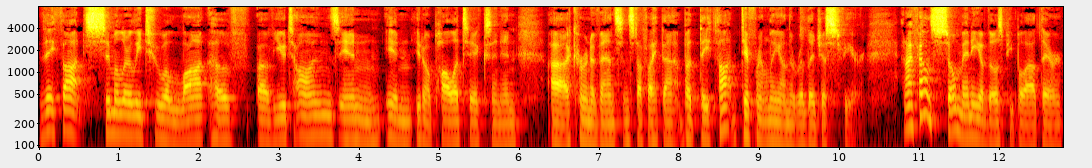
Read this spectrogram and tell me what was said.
they thought similarly to a lot of of Utahns in in you know politics and in uh, current events and stuff like that, but they thought differently on the religious sphere. And I found so many of those people out there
